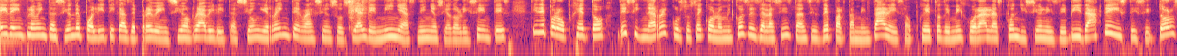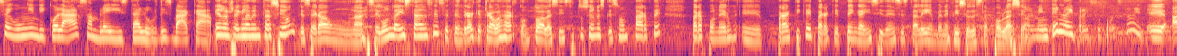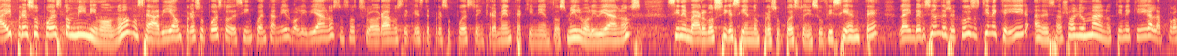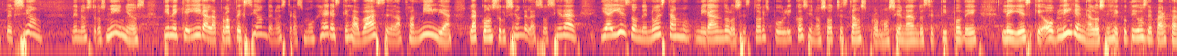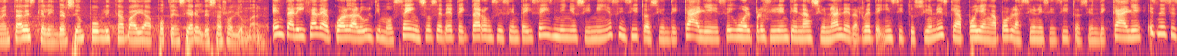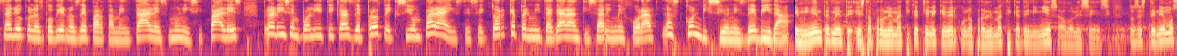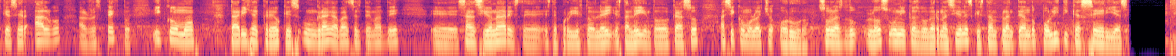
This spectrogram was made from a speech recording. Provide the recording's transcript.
Ley de implementación de políticas de prevención, rehabilitación y reintegración social de niñas, niños y adolescentes tiene por objeto designar recursos económicos desde las instancias departamentales a objeto de mejorar las condiciones de vida de este sector, según indicó la asambleísta Lourdes Vaca. En la reglamentación, que será una segunda instancia, se tendrá que trabajar con todas las instituciones que son parte para poner eh, práctica y para que tenga incidencia esta ley en beneficio de esta población. ¿Actualmente no hay presupuesto? Eh, hay presupuesto mínimo, ¿no? O sea, había un presupuesto de 50 mil bolivianos, nosotros logramos de que este presupuesto incremente a 500 mil bolivianos, sin embargo, sigue siendo un presupuesto insuficiente. La inversión de recursos tiene que ir a desarrollo humano, tiene que ir a la protección de nuestros niños, tiene que ir a la protección de nuestras mujeres, que es la base de la familia, la construcción de la sociedad. Y ahí es donde no estamos mirando los gestores públicos y nosotros estamos promocionando este tipo de leyes que obliguen a los ejecutivos departamentales que la inversión pública vaya a potenciar el desarrollo humano. En Tarija, de acuerdo al último censo, se detectaron 66 niños y niñas en situación de calle, según el presidente nacional de la red de instituciones que apoyan a poblaciones en situación de calle, es necesario que los gobiernos departamentales departamentales, municipales, prioricen políticas de protección para este sector que permita garantizar y mejorar las condiciones de vida. Eminentemente esta problemática tiene que ver con una problemática de niñez adolescencia, entonces tenemos que hacer algo al respecto y como Tarija creo que es un gran avance el tema de eh, sancionar este, este proyecto de ley, esta ley en todo caso, así como lo ha hecho Oruro. Son las dos únicas gobernaciones que están planteando políticas serias.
